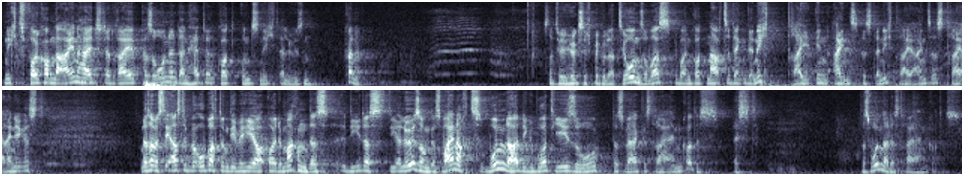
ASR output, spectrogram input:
nicht vollkommene Einheit der drei Personen, dann hätte Gott uns nicht erlösen können. Das ist natürlich höchste Spekulation, sowas über einen Gott nachzudenken, der nicht drei in eins ist, der nicht drei eins ist, dreieinig ist. Und deshalb ist die erste Beobachtung, die wir hier heute machen, dass die, dass die Erlösung, das Weihnachtswunder, die Geburt Jesu, das Werk des dreieinen Gottes ist. Das Wunder des dreieinen Gottes.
